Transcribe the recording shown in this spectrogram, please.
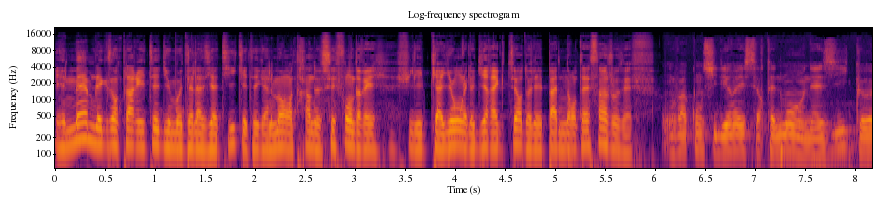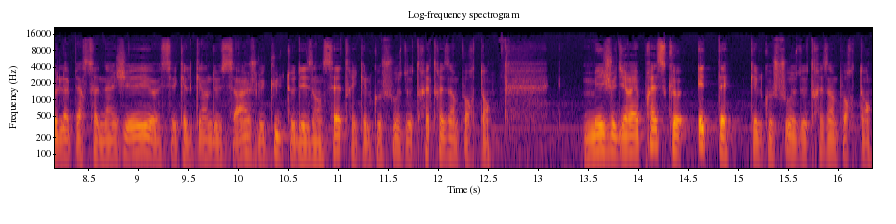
et même l'exemplarité du modèle asiatique est également en train de s'effondrer. Philippe Caillon est le directeur de l'EHPAD Nantais Saint-Joseph. On va considérer certainement en Asie que la personne âgée, euh, c'est quelqu'un de sage, le culte des ancêtres est quelque chose de très très important mais je dirais presque était quelque chose de très important.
